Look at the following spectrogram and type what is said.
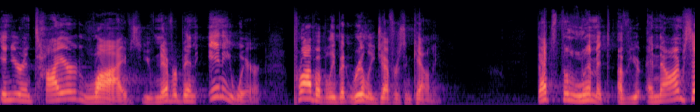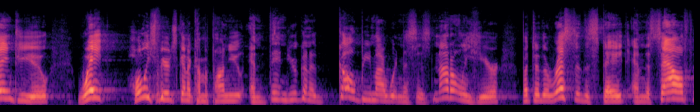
In your entire lives, you've never been anywhere, probably, but really Jefferson County. That's the limit of your. And now I'm saying to you, wait, Holy Spirit's going to come upon you, and then you're going to go be my witnesses, not only here, but to the rest of the state and the south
